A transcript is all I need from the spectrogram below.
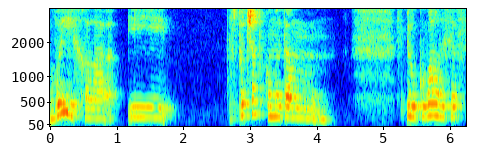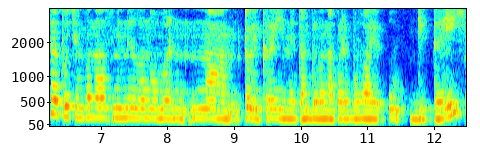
виїхала, і спочатку ми там спілкувалися все, потім вона змінила номер на тої країни, там, де вона перебуває у дітей.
